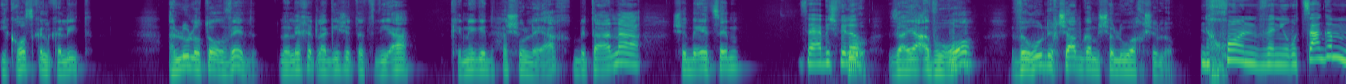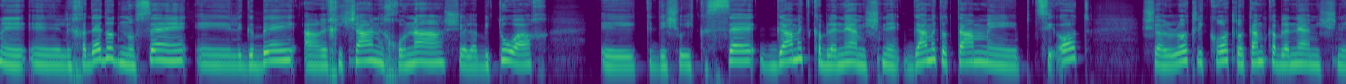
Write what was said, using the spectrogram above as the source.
יקרוס כלכלית, עלול אותו עובד ללכת להגיש את התביעה כנגד השולח, בטענה שבעצם זה היה בשבילו. הוא, זה היה עבורו, והוא נחשב גם שלוח שלו. נכון, ואני רוצה גם אה, אה, לחדד עוד נושא אה, לגבי הרכישה הנכונה של הביטוח, אה, כדי שהוא יכסה גם את קבלני המשנה, גם את אותם אה, פציעות שעלולות לקרות לאותם קבלני המשנה.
